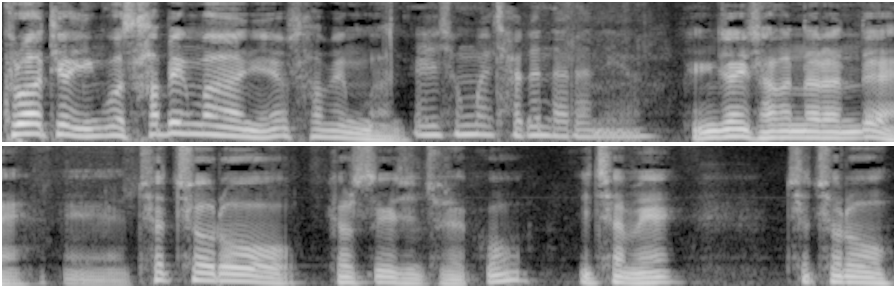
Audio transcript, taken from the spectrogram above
크로아티아 인구가 400만이에요, 400만. 네, 정말 작은 나라네요. 굉장히 작은 나라인데, 예, 최초로 결승에 진출했고, 이참에 최초로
